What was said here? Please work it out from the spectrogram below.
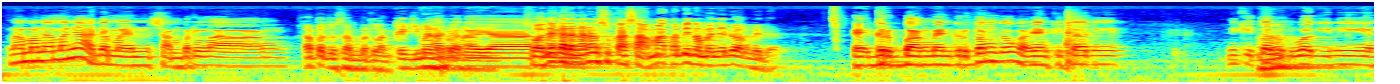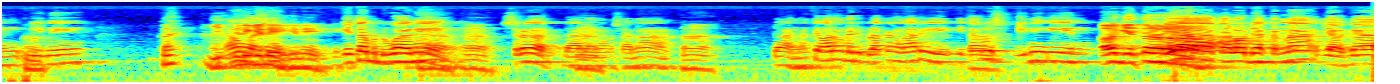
Nama-namanya ada main samberlang, Apa tuh samberlang? Kayak gimana Ada kayak Soalnya main- kadang-kadang suka sama tapi namanya doang beda. Kayak gerbang main gerbang tau nggak yang kita nih? Ini kita Hah? berdua gini, yang Hah? gini. Hah? Gi- Tahu Jadi gini, sih? gini. Ini Kita berdua nih, Heeh, seret dan nengok sana. heeh. Dan nanti orang dari belakang lari, kita harus giniin. Oh gitu. Iya, kalau dia kena jaga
